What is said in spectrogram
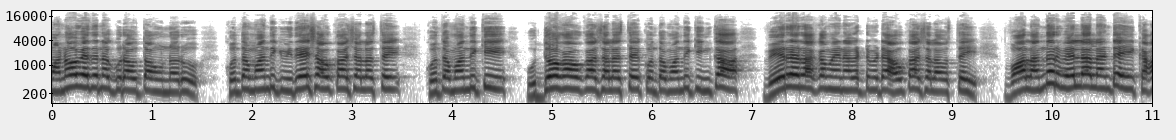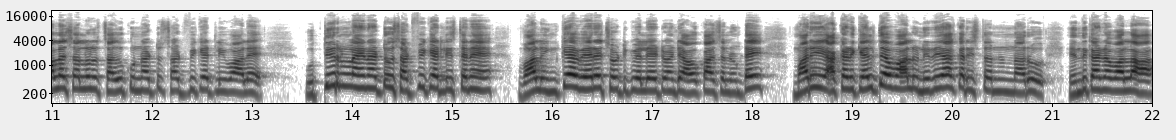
మనోవేదన గురవుతూ ఉన్నారు. కొంతమందికి విదేశ అవకాశాలు వస్తాయి కొంతమందికి ఉద్యోగ అవకాశాలు వస్తాయి కొంతమందికి ఇంకా వేరే రకమైనటువంటి అవకాశాలు వస్తాయి. వాళ్ళందరూ వెళ్ళాలంటే ఈ కళాశాలలో చదువుకున్నట్టు సర్టిఫికేట్లు ఇవ్వాలి. ఉత్తీర్ణులైనట్టు సర్టిఫికేట్లు ఇస్తేనే వాళ్ళు ఇంకే వేరే చోటుకి వెళ్ళేటువంటి అవకాశాలు ఉంటాయి. మరి అక్కడికి వెళ్తే వాళ్ళు నిరాకరిస్తున్నారు. ఎందుకంటే వాళ్ళ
